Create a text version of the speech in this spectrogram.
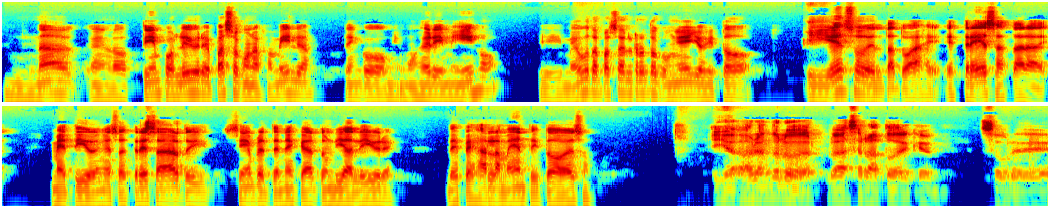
Nada, en los tiempos libres paso con la familia. Tengo mi mujer y mi hijo y me gusta pasar el rato con ellos y todo. Y eso del tatuaje, estresa estar ahí, metido en eso, estresa harto y siempre tenés que darte un día libre, despejar la mente y todo eso. Y hablando lo de, lo de hace rato de que sobre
